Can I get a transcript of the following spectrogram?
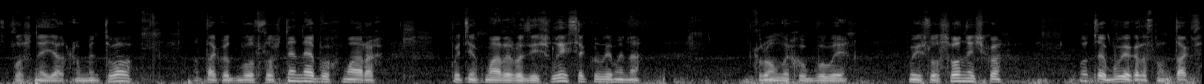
сплошне я коментував. А так от було сплошне небо в хмарах, потім хмари розійшлися, коли ми на Кромлиху були. Вийшло сонечко. Оце був якраз контакт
